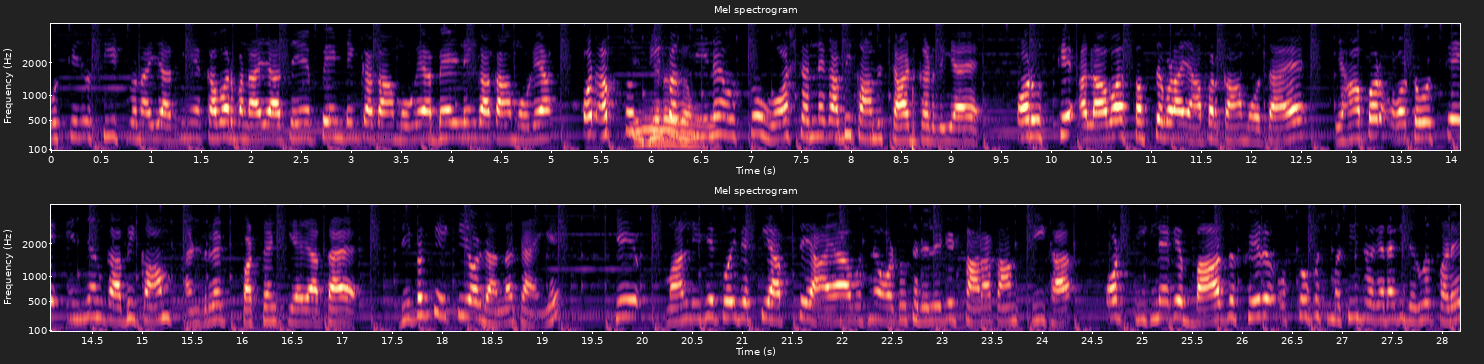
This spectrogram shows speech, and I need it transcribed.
उसकी जो सीट्स बनाई जाती हैं कवर बनाए जाते हैं पेंटिंग का काम हो गया बेल्डिंग का काम हो गया और अब तो दीपक जी ने उसको वॉश करने का भी काम स्टार्ट कर दिया है। और उसके अलावा सबसे बड़ा यहाँ पर काम होता है यहाँ पर ऑटोज के इंजन का भी काम 100 परसेंट किया जाता है। दीपक जी एक चीज़ और जानना चाहेंगे कि मान लीजिए कोई व्यक्ति आपसे आया उसने ऑटो से रिलेटेड सारा काम सीखा और सीखने के बाद फिर उसको कुछ मशीन वगैरह की ज़रूरत पड़े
